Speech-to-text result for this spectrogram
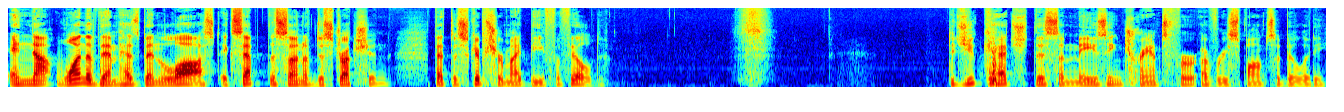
and not one of them has been lost except the son of destruction, that the scripture might be fulfilled. Did you catch this amazing transfer of responsibility?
